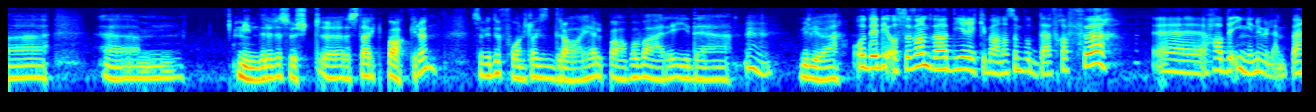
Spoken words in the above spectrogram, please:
eh, mindre ressurssterk bakgrunn, så vil du få en slags drahjelp av å være i det mm. miljøet. Og det de også fant, var de rike barna som bodde der fra før, eh, hadde ingen ulempe.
